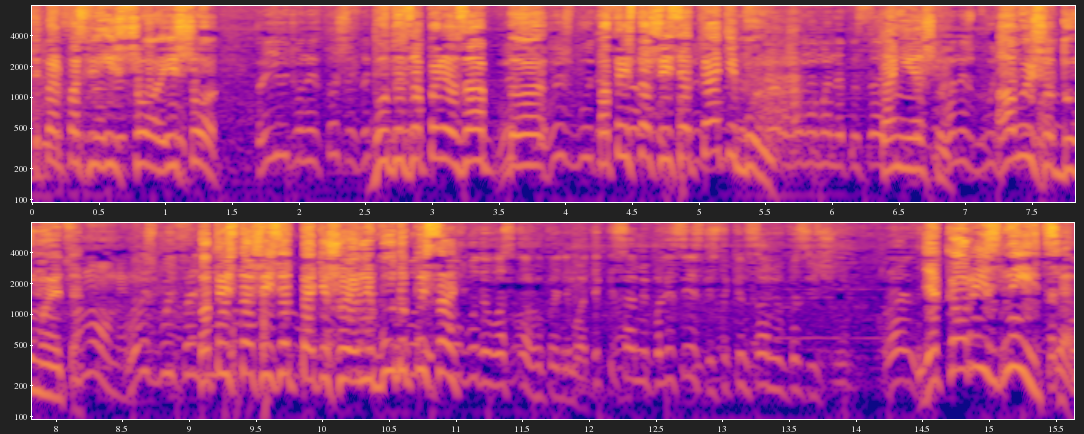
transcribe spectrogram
Тепер посвідчення. І що, і що? Приїдуть вони точно такі. Буду за, пере- за, е, ви ж будете по 365 і скарги- на мене писати. Звісно. Вони ж будуть- А ви що думаєте? Вони ж будуть По 365 і що, я не буду писати? Хто буде у вас скаргу приймати? Такі самі поліцейські з таким самим посвідченням. Правильно? Яка різниця?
